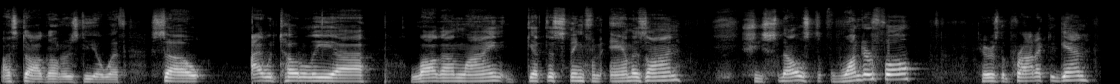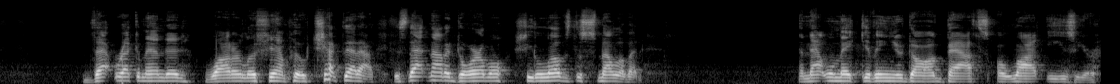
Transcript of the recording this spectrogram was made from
us dog owners deal with. So I would totally uh, log online, get this thing from Amazon. She smells wonderful. Here's the product again. Vet recommended waterless shampoo. Check that out. Is that not adorable? She loves the smell of it. And that will make giving your dog baths a lot easier.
